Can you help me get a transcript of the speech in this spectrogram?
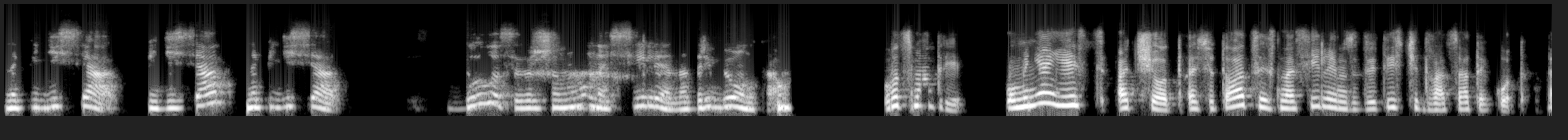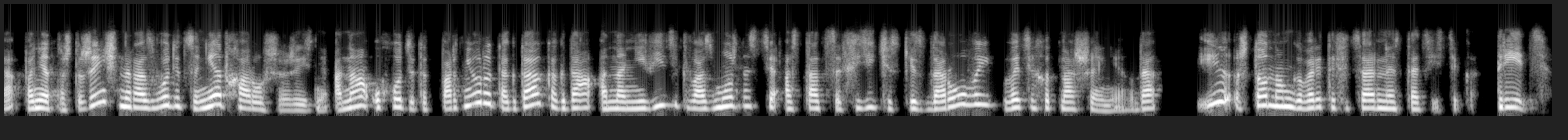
на 50. 50 на 50. Было совершено насилие над ребенком. Вот смотри, у меня есть отчет о ситуации с насилием за 2020 год. Да? Понятно, что женщина разводится не от хорошей жизни. Она уходит от партнера тогда, когда она не видит возможности остаться физически здоровой в этих отношениях. Да? И что нам говорит официальная статистика? Треть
